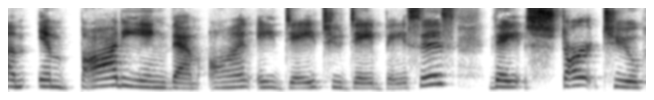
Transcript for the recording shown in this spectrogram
um, embodying them on a day to day basis, they start to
